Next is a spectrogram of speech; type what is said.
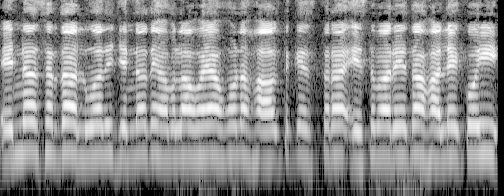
ਇਹਨਾਂ ਸ਼ਰਧਾਲੂਆਂ ਦੀ ਜਿਨ੍ਹਾਂ ਤੇ ਹਮਲਾ ਹੋਇਆ, ਹੁਣ ਹਾਲਤ ਕਿਸ ਤਰ੍ਹਾਂ, ਇਸ ਬਾਰੇ ਤਾਂ ਹਾਲੇ ਕੋਈ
